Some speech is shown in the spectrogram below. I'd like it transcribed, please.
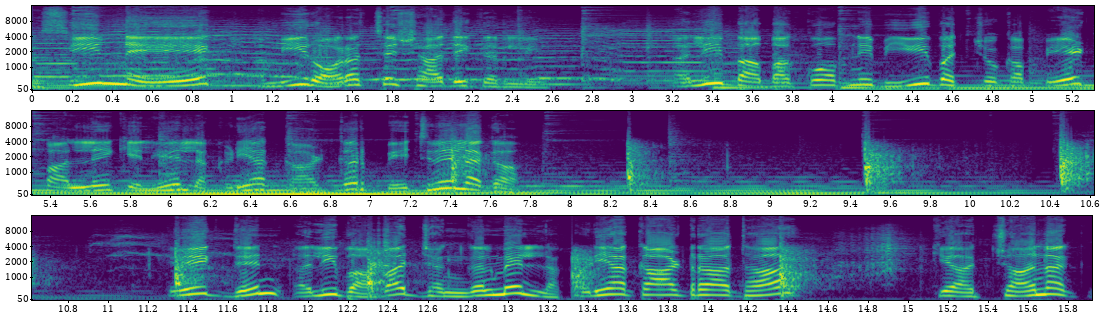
قسیم نے ایک امیر عورت سے شادی کر لی۔ علی بابا کو اپنے بیوی بچوں کا پیٹ پالنے کے لیے لکڑیاں کاٹ کر بیچنے لگا۔ ایک دن علی بابا جنگل میں لکڑیاں کاٹ رہا تھا کہ اچانک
